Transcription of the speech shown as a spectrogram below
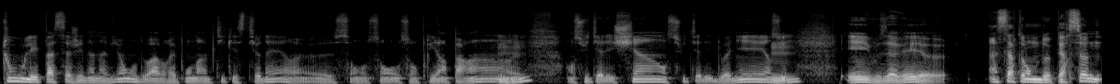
tous les passagers d'un avion doivent répondre à un petit questionnaire, euh, sont, sont, sont, pris un par un. Mhm. Euh, ensuite, il y a les chiens, ensuite, il y a des douaniers. Ensuite, mhm. Et vous avez euh, un certain nombre de personnes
